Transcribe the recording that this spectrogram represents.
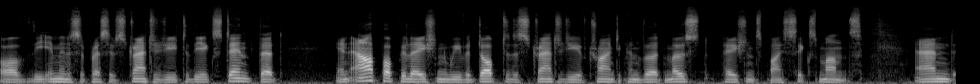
of the immunosuppressive strategy to the extent that in our population we've adopted a strategy of trying to convert most patients by six months. And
